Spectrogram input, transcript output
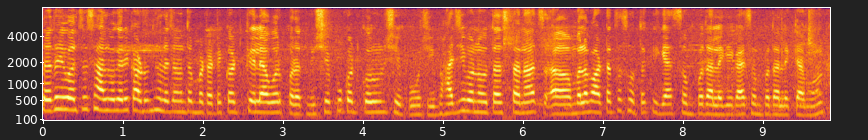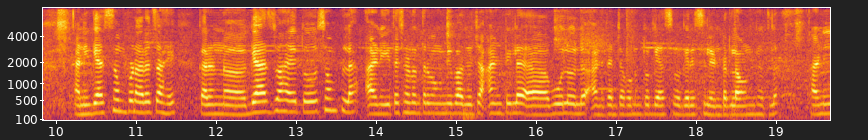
तर ते वरचं साल वगैरे काढून झाल्याच्यानंतर बटाटे कट केल्यावर परत मी शेपू कट करून शेपूची भाजी बनवत असतानाच मला वाटतच होतं की गॅस संपत आलं की काय संपत आलं काय म्हणून. आणि गॅस संपणारच आहे. कारण गॅस जो आहे तो संपला आणि त्याच्यानंतर मग मी बाजूच्या आंटीला बोलवलं आणि त्यांच्याकडून तो गॅस वगैरे सिलेंडर लावून घेतलं. आणि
